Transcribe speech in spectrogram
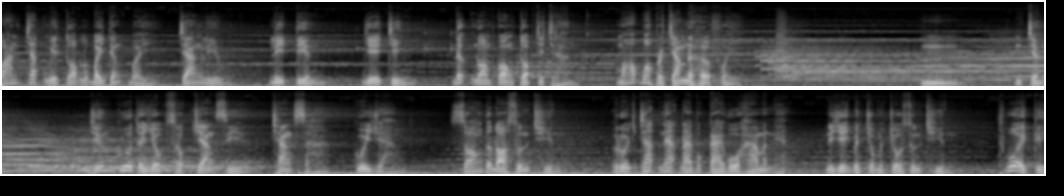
បានចាត់មេតបល្បីទាំង3ចាងលាវលីទៀនយេជីងដឹកនាំកងទ័ពជាច្រើន មកបោះប្រចាំនៅហឺហ្វៃហឹមអញ្ចឹងយើងគួរតែយកស្រុកជាងសៀឆាងសាគួយយ៉ាង សងទៅដល់សុនឈៀនរួចចាត់អ្នកដែលពូកែវោហាម្នាក់និយាយបញ្ចុះបញ្ចូលសុនឈៀនធ្វើឲ្យគេ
